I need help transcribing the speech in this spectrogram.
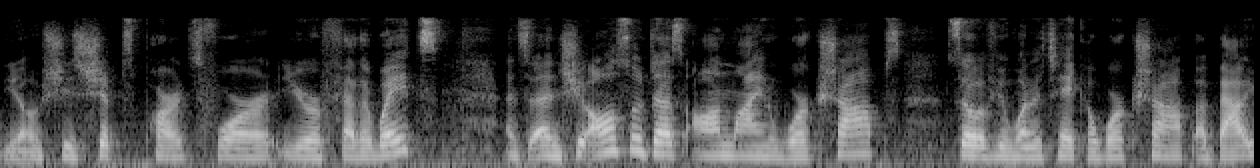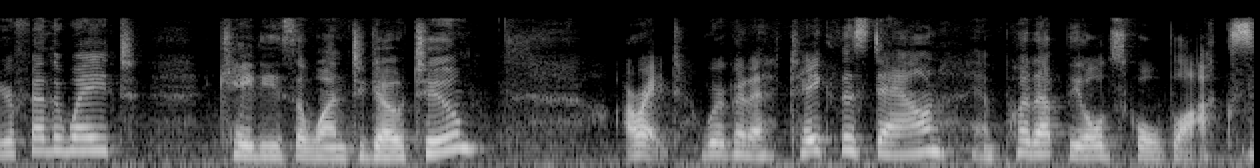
you know, she ships parts for your featherweights. And, so, and she also does online workshops. So if you want to take a workshop about your featherweight, Katie's the one to go to. All right, we're going to take this down and put up the old school blocks.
